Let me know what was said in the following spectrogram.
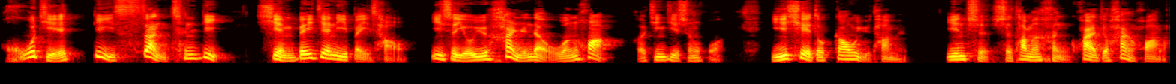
胡节第三称帝，鲜卑建立北朝，亦是由于汉人的文化和经济生活，一切都高于他们。因此，使他们很快就汉化了。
